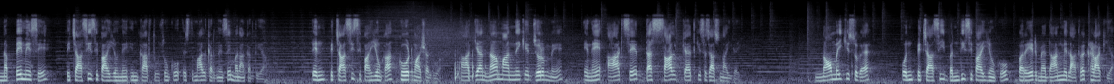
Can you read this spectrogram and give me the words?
नब्बे में से पिचासी सिपाहियों ने इन कारतूसों को इस्तेमाल करने से मना कर दिया। इन पिचासी सिपाहियों का कोर्ट मार्शल हुआ। आज्ञा न मानने के जुर्म में इन्हें आठ से दस साल कैद की सजा सुनाई गई। नौ मई की सुबह उन पिचासी बंदी सिपाहियों को परेड मैदान में लाकर खड़ा किया।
